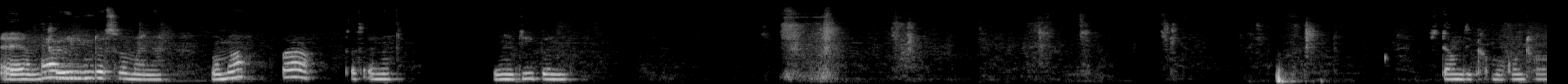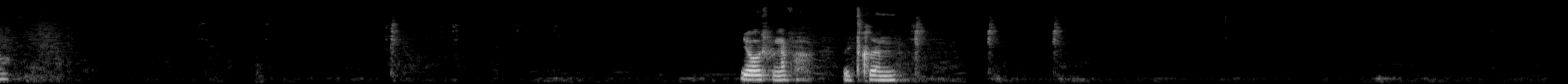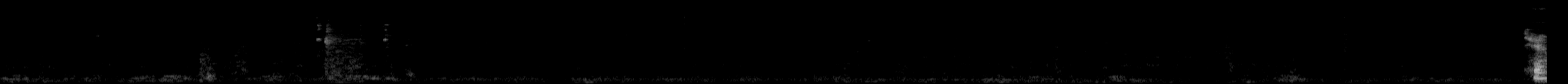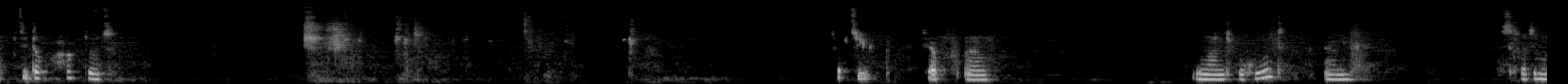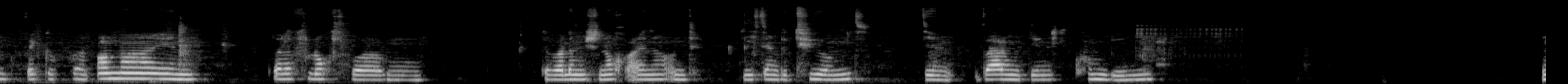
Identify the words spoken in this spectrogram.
Ähm, Entschuldigung, das war meine Mama. Ah, das ist eine, eine Diebin. Ich down sie gerade mal runter. Jo, ich bin einfach mit drin. Ich hab sie doch verhaftet. Ich hab sie. Ich hab ähm, jemand geholt. Ähm, ist gerade jemand weggefahren. Oh nein! Das war der Fluchtwagen. Da war nämlich noch eine und die ist dann getürmt. Den Wagen, mit dem ich gekommen bin.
